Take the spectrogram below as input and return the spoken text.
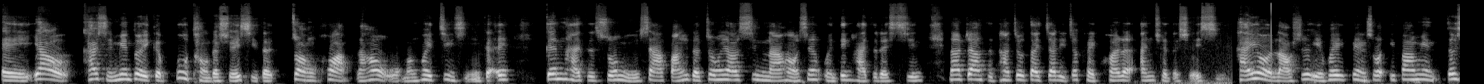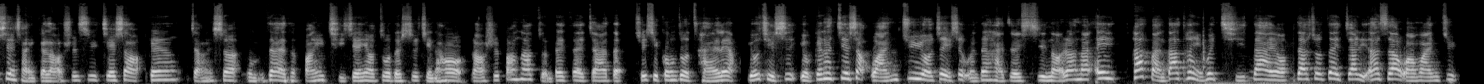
诶要开始面对一个不同的学习的状况，然后我们会进行一个诶。跟孩子说明一下防疫的重要性啦，哈，先稳定孩子的心，那这样子他就在家里就可以快乐安全的学习。还有老师也会变说，一方面就现场一个老师去介绍，跟讲一下我们在防疫期间要做的事情，然后老师帮他准备在家的学习工作材料，尤其是有跟他介绍玩具哦，这也是稳定孩子的心哦，让他哎，他反倒他也会期待哦。他说在家里他是要玩玩具，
